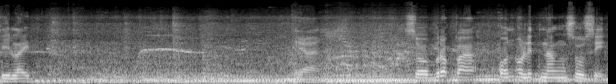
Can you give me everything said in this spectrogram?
T-light Ayan. So pa on ulit ng susi.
